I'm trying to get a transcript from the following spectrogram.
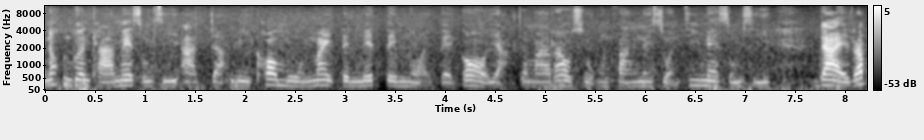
เนาะเพื่อนๆค่ะแม่สมศรีอาจจะมีข้อมูลไม่เต็มเม็ดเต็มหน่วย แต่ก็อยากจะมาเล่าสู่กันฟังในส่วนที่แม่สมศรีได้รับ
